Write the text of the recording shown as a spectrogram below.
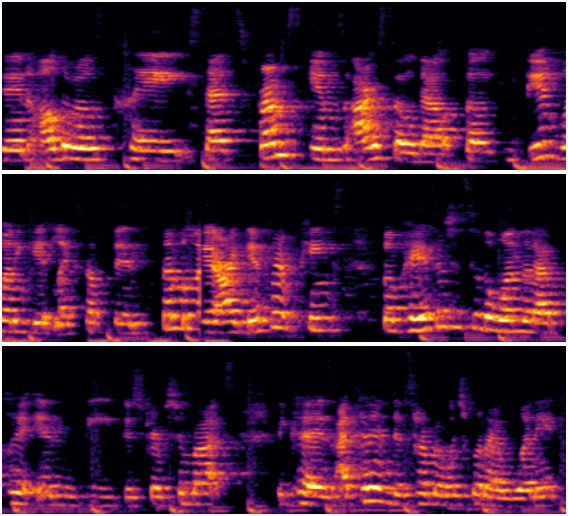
then all the rose clay sets from Skims are sold out. So if you did want to get like something similar, there are different pinks. So pay attention to the one that I put in the description box because I couldn't determine which one I wanted.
